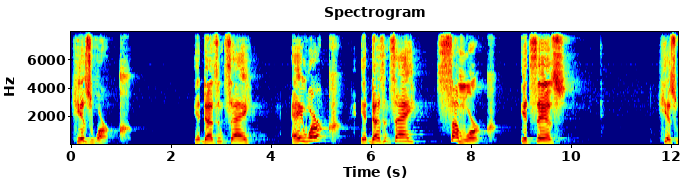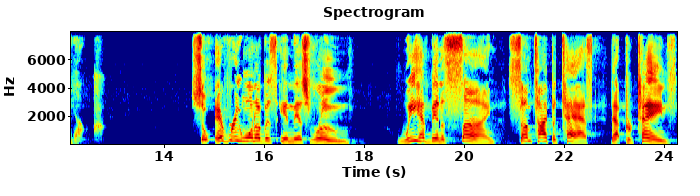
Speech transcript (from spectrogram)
his work. It doesn't say a work, it doesn't say some work, it says His work. So, every one of us in this room, we have been assigned some type of task that pertains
